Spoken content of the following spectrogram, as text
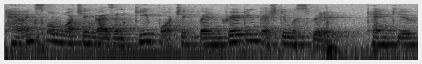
thanks for watching guys and keep watching. Penetrating testing spirit. Thank you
